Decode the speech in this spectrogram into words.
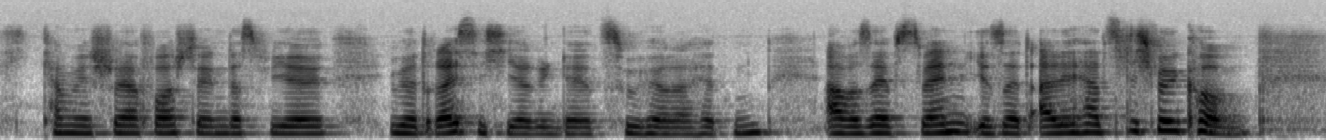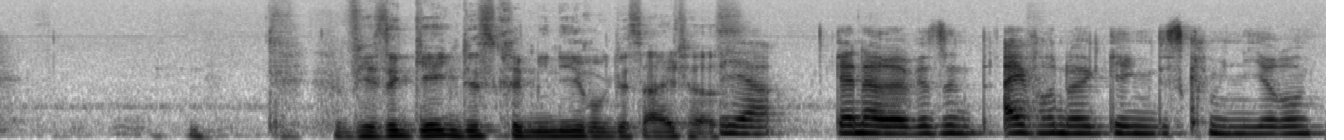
Ich kann mir schwer vorstellen, dass wir über 30-jährige Zuhörer hätten. Aber selbst wenn, ihr seid alle herzlich willkommen. Wir sind gegen Diskriminierung des Alters. Ja, generell, wir sind einfach nur gegen Diskriminierung.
